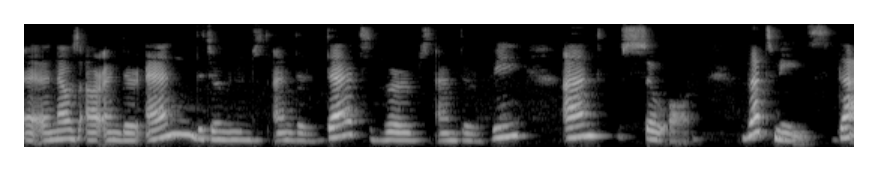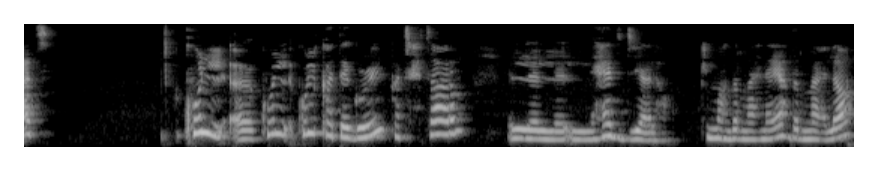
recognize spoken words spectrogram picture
uh, nouns are under N, determinants under that, verbs under V, and so on. That means that كل uh, كل كل category كتحترم الهيد ديالها. كما هضرنا هنايا هضرنا على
